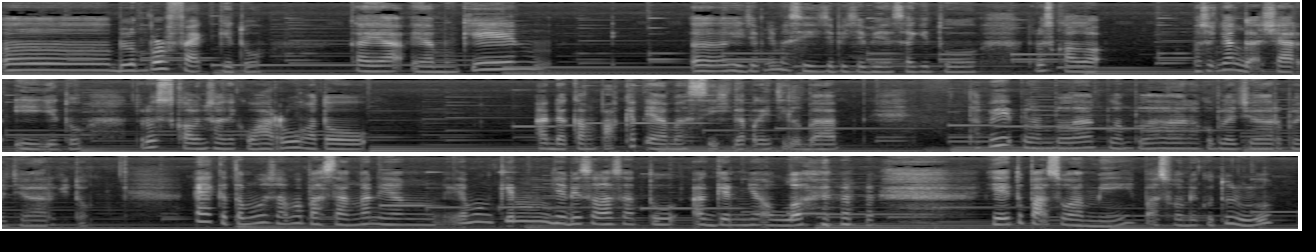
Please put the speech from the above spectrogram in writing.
uh, belum perfect gitu. Kayak ya mungkin uh, hijabnya masih hijab-hijab biasa gitu. Terus kalau maksudnya nggak syari gitu. Terus kalau misalnya ke warung atau ada kang paket ya masih nggak pakai jilbab. Tapi pelan-pelan pelan-pelan aku belajar belajar gitu. Eh ketemu sama pasangan yang ya mungkin jadi salah satu agennya Allah. Yaitu pak suami. Pak suamiku tuh dulu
